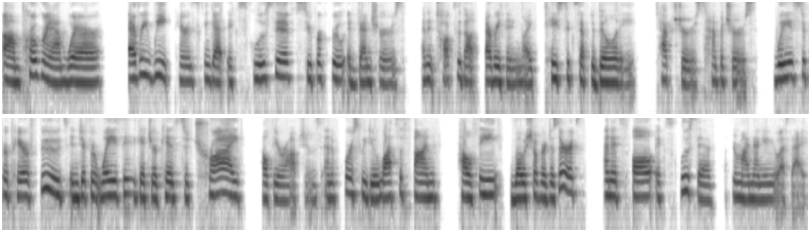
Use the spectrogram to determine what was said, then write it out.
um, program where every week parents can get exclusive Super Crew adventures. And it talks about everything like taste acceptability, textures, temperatures, ways to prepare foods in different ways to get your kids to try healthier options. And of course, we do lots of fun, healthy, low sugar desserts, and it's all exclusive through My Menu USA.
